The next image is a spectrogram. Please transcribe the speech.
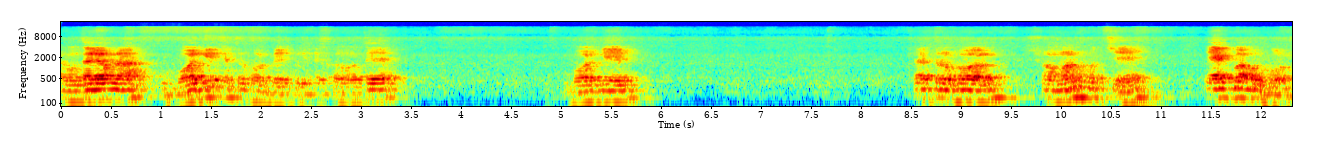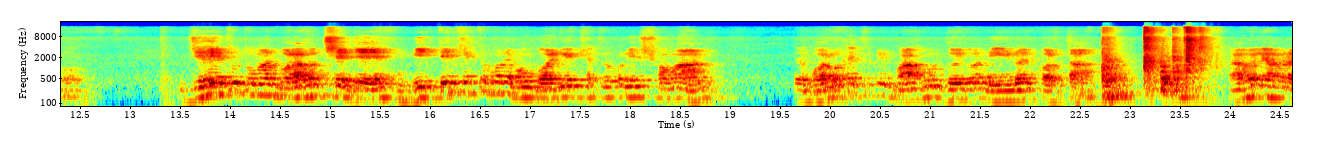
এবং তাহলে আমরা বর্গের ক্ষেত্রফল বের করি। দেখো, অতএব বর্গের ক্ষেত্রফল সমান হচ্ছে এক বাহুর বর্গ। যেহেতু তোমার বলা হচ্ছে যে বৃত্তের ক্ষেত্রফল এবং বর্গের ক্ষেত্রফলের সমান, তো বর্গক্ষেত্রটির বাহুর দৈর্ঘ্য নির্ণয় করতাম তাহলে আমরা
